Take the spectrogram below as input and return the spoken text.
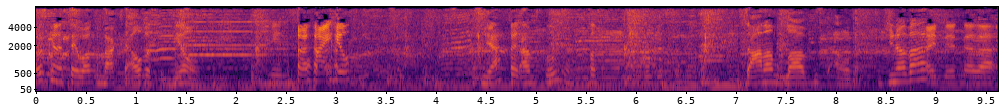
I was going to say welcome back to Elvis and Heels. I mean, high heels. Yeah, But- absolutely. Plus Elvis and then- Donna loves Elvis. Did you know that? I did know that.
